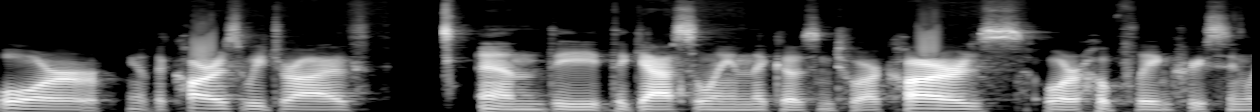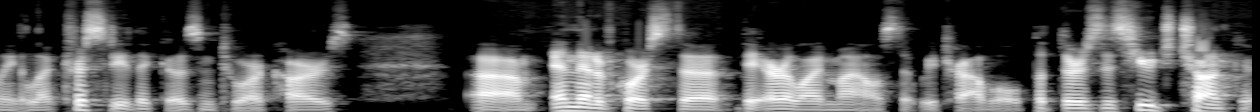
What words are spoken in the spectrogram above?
or you know, the cars we drive and the, the gasoline that goes into our cars or hopefully increasingly electricity that goes into our cars. Um, and then of course the the airline miles that we travel. But there's this huge chunk you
